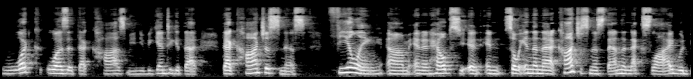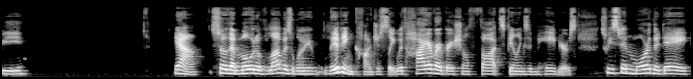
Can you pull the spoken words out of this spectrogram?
what was it that caused me? And you begin to get that that consciousness feeling um, and it helps you and, and so in then that consciousness then the next slide would be yeah. So the mode of love is when we're living consciously with higher vibrational thoughts feelings and behaviors. So we spend more of the day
